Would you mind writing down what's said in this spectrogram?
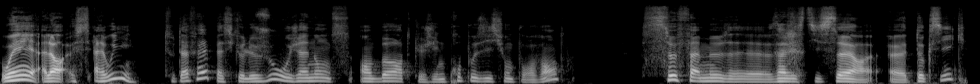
Ouais, alors ah oui, tout à fait, parce que le jour où j'annonce en board que j'ai une proposition pour vendre, ce fameux euh, investisseur euh, toxique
